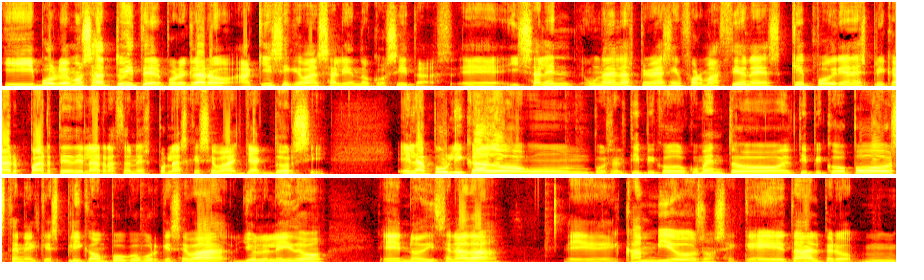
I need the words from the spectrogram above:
Y volvemos a Twitter, porque claro, aquí sí que van saliendo cositas. Eh, y salen una de las primeras informaciones que podrían explicar parte de las razones por las que se va Jack Dorsey. Él ha publicado un, pues el típico documento, el típico post en el que explica un poco por qué se va. Yo lo he leído, eh, no dice nada. eh, cambios, no sé qué, tal, pero mm,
